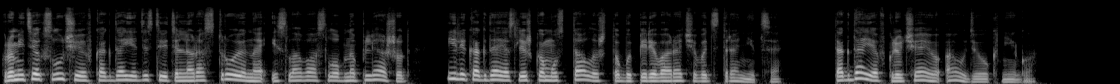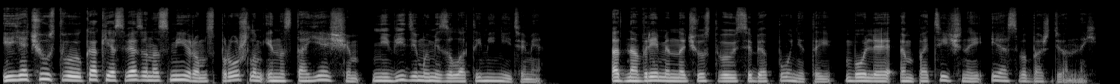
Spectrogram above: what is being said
Кроме тех случаев, когда я действительно расстроена и слова словно пляшут, или когда я слишком устала, чтобы переворачивать страницы. Тогда я включаю аудиокнигу. И я чувствую, как я связана с миром, с прошлым и настоящим, невидимыми золотыми нитями. Одновременно чувствую себя понятой, более эмпатичной и освобожденной.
